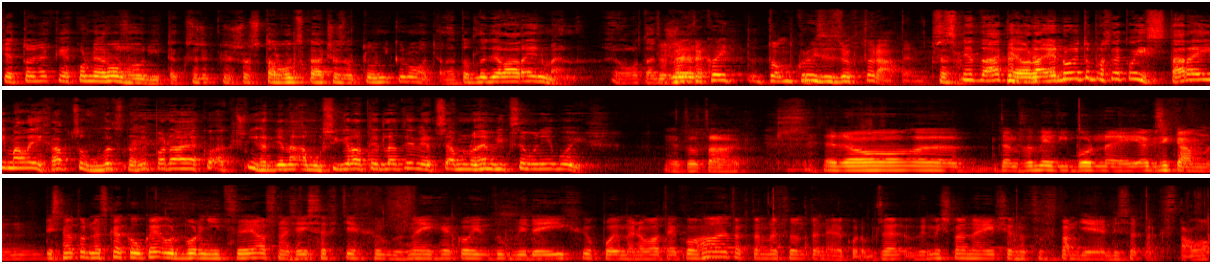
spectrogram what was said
tě to nějak jako nerozhodí, tak si řekne, že Stallone skáče z vrtulníku na ale tohle dělá Rainman. Jo, takže... Tohle je takový Tom Cruise s doktorátem. Přesně tak, jo. Najednou je to prostě takový starý malý chlap, co vůbec nevypadá jako akční hrdina a musí dělat tyhle ty věci a mnohem více o něj bojíš. Je to tak. No, eh, ten film je výborný. Jak říkám, když na to dneska koukají odborníci a snaží se v těch různých jako YouTube videích pojmenovat jako, hele, tak tenhle film ten je jako dobře vymyšlený, všechno, co se tam děje, by se tak stalo.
